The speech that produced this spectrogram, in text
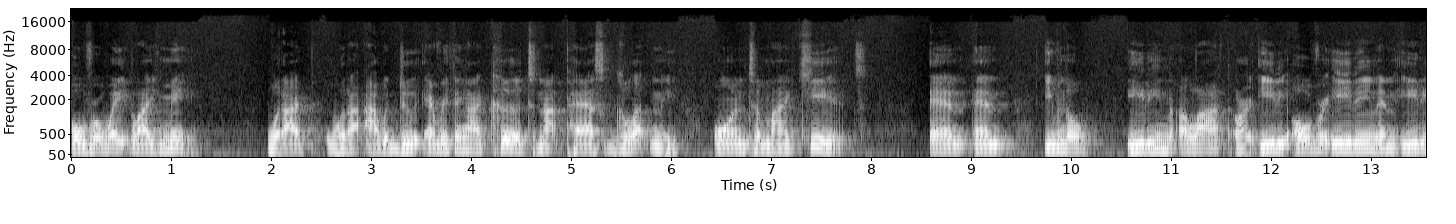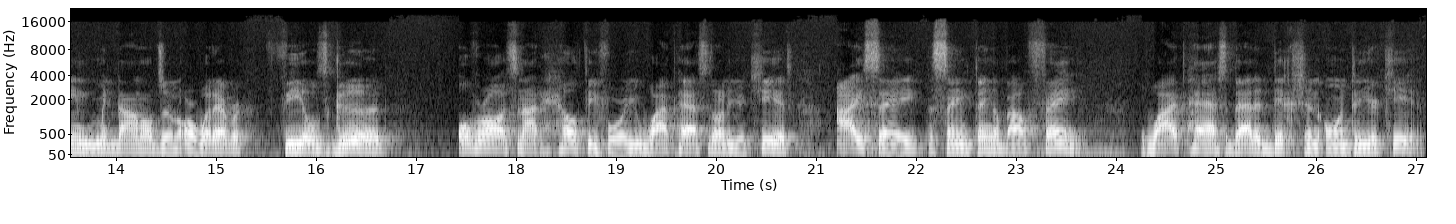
overweight like me. Would I would I, I would do everything I could to not pass gluttony on to my kids. And and even though eating a lot or eating overeating and eating McDonald's or, or whatever feels good, overall it's not healthy for you. Why pass it on to your kids? I say the same thing about fame. Why pass that addiction on to your kids?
